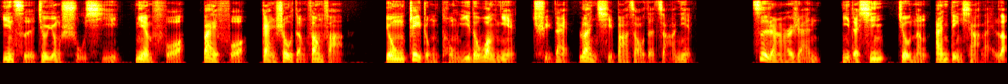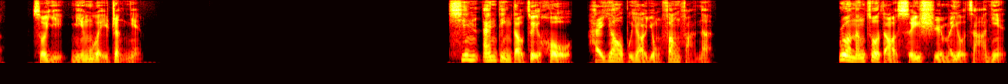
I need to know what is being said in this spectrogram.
因此，就用数息、念佛、拜佛、感受等方法，用这种统一的妄念取代乱七八糟的杂念，自然而然，你的心就能安定下来了。所以名为正念。心安定到最后，还要不要用方法呢？若能做到随时没有杂念，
